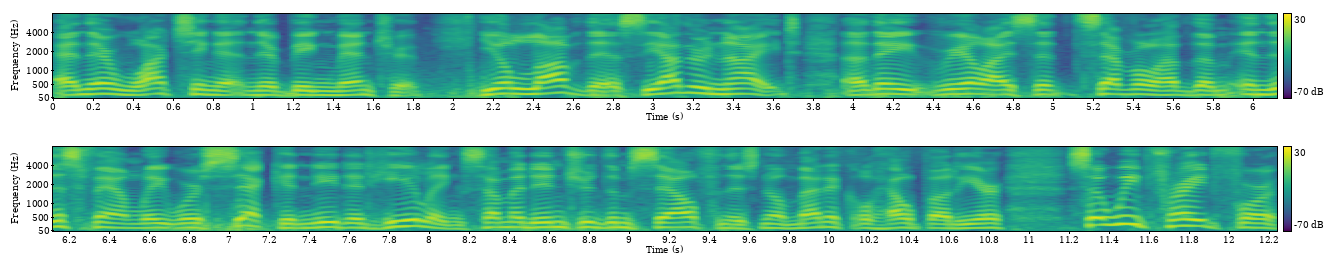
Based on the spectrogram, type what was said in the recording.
And they're watching it and they're being mentored. You'll love this. The other night, uh, they realized that several of them in this family were sick and needed healing. Some had injured themselves, and there's no medical help out here. So we prayed for,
